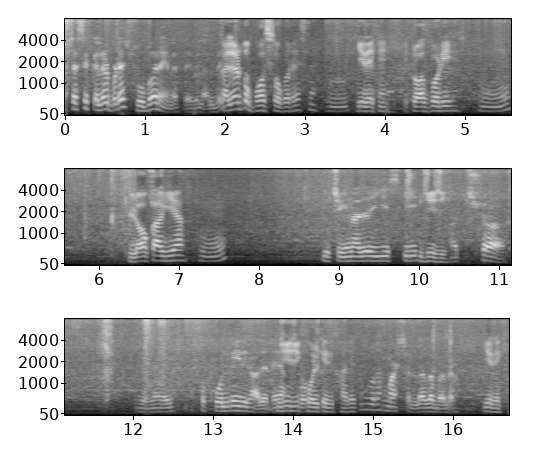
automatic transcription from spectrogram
अच्छा इसके कलर बड़े सोबर हैं वैसे फ़िलहाल भाई। कलर तो बहुत सोबर है इसमें। ये देखें ये क्रॉस बॉडी है। हम्म, लॉक आ गया। हम्म। ये चेन आ जाएगी इसकी। जी जी। अच्छा। ये भाई। इसको खोल के ही दिखा देते हैं जी जी खोल के दिखा देते हैं पूरा। माशाल्लाह ज़बरदस्त। ये देखें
